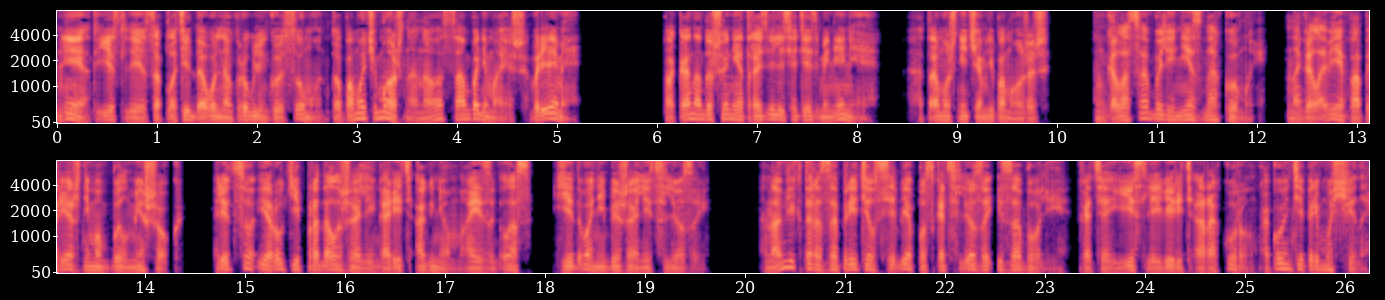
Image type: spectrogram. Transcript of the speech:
Нет, если заплатить довольно кругленькую сумму, то помочь можно, но, сам понимаешь, время. Пока на душе не отразились эти изменения, а там уж ничем не поможешь. Голоса были незнакомы. На голове по-прежнему был мешок. Лицо и руки продолжали гореть огнем, а из глаз едва не бежали слезы. Но Виктор запретил себе пускать слезы из-за боли, хотя, если верить Аракуру, какой он теперь мужчина?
